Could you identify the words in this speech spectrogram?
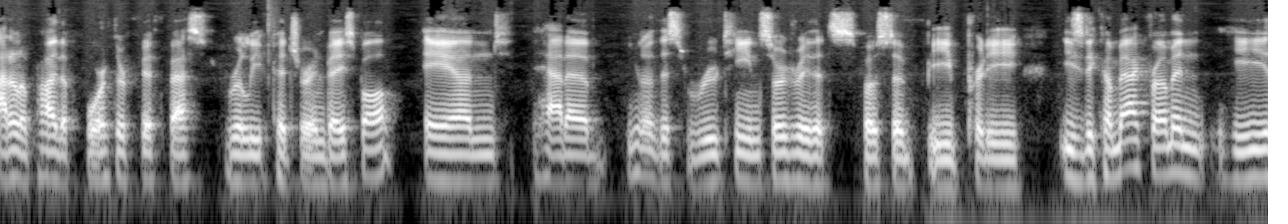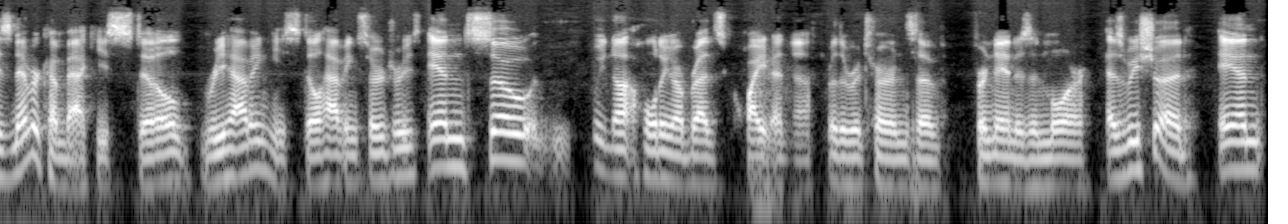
I don't know, probably the fourth or fifth best relief pitcher in baseball and had a you know this routine surgery that's supposed to be pretty easy to come back from and he has never come back. He's still rehabbing. He's still having surgeries. And so we're not holding our breaths quite enough for the returns of Fernandez and Moore as we should. And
